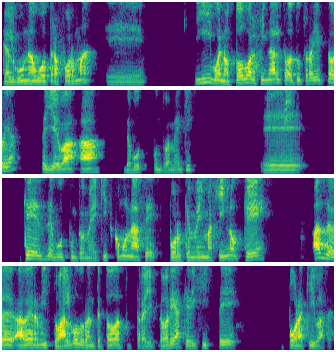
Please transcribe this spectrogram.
de alguna u otra forma. Eh, y bueno, todo al final, toda tu trayectoria te lleva a debut.mx. Eh, ¿Qué es debut.mx? ¿Cómo nace? Porque me imagino que has de haber visto algo durante toda tu trayectoria que dijiste, por aquí va a ser.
